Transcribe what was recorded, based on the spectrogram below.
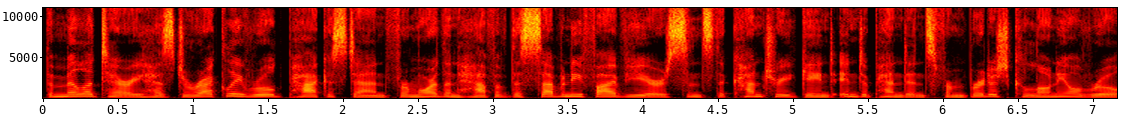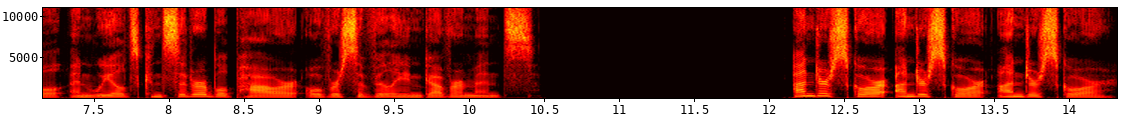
The military has directly ruled Pakistan for more than half of the 75 years since the country gained independence from British colonial rule and wields considerable power over civilian governments. Underscore underscore underscore.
